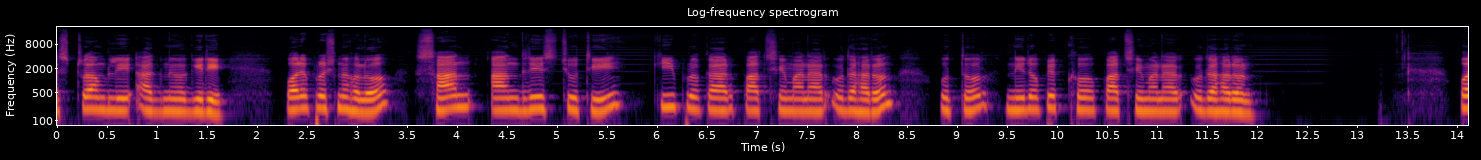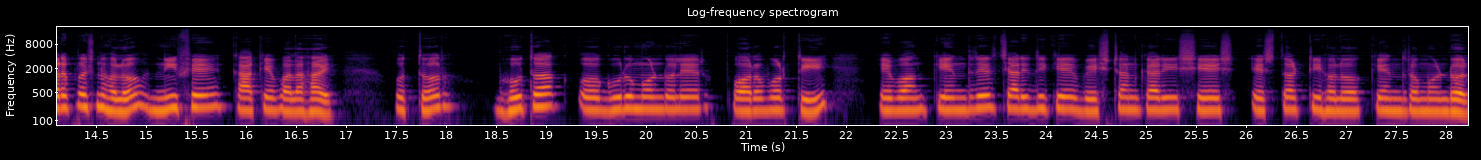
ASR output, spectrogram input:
স্ট্রমলি আগ্নেয়গিরি। পরে প্রশ্ন হলো, সান আন্দ্রিস চ্যুতি কি প্রকার পাঁচ সীমানার উদাহরণ? উত্তর, নিরপেক্ষ পাঁচ সীমানার উদাহরণ। পরে প্রশ্ন হলো, নিফে কাকে বলা হয়? উত্তর ভূত্বক ও গুরুমণ্ডলের পরবর্তী এবং কেন্দ্রের চারিদিকে বেষ্টনকারী শেষ স্তরটি হল কেন্দ্রমণ্ডল।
